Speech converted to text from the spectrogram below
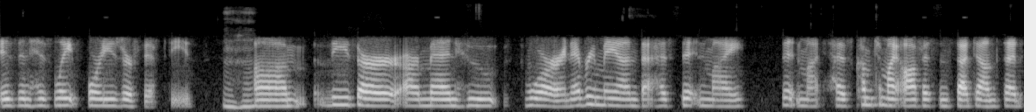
is in his late 40s or 50s. Mm-hmm. Um, these are, are men who swore, and every man that has sit in my sit in my has come to my office and sat down and said,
